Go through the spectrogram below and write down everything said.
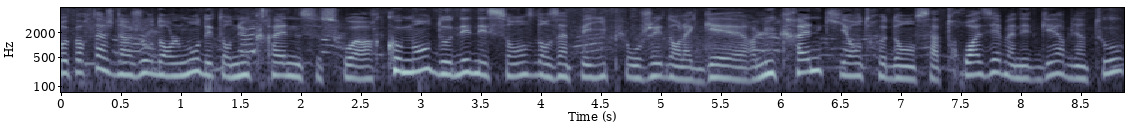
Reportage d'un jour dans le monde est en Ukraine ce soir. Comment donner naissance dans un pays plongé dans la guerre? L'Ukraine, qui entre dans sa troisième année de guerre bientôt,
